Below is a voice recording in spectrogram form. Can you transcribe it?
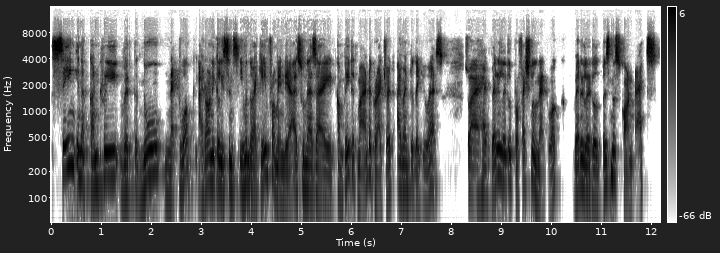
saying in a country with no network, ironically, since even though I came from India, as soon as I completed my undergraduate, I went to the US. So I had very little professional network, very little business contacts.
